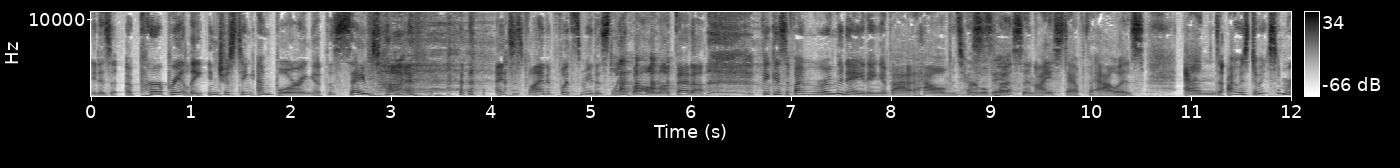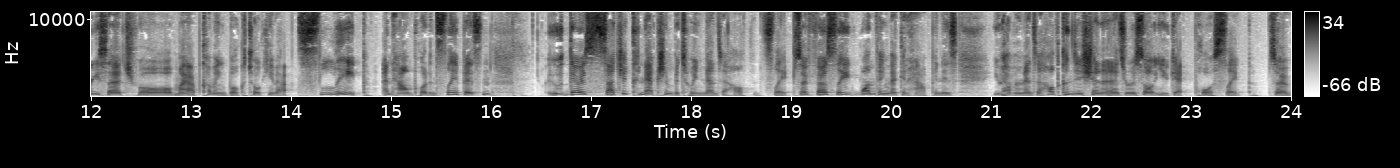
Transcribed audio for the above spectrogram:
It is appropriately interesting and boring at the same time. I just find it puts me to sleep a whole lot better because if I'm ruminating about how I'm a terrible is it. person, I stay up for hours. And I was doing some research for my upcoming book talking about sleep and how important sleep is. And there is such a connection between mental health and sleep. So, firstly, one thing that can happen is you have a mental health condition, and as a result, you get poor sleep. So,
